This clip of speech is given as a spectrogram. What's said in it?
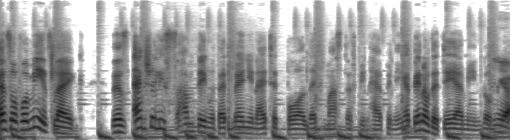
And so for me, it's like there's actually something with that Man United ball that must have been happening. At the end of the day, I mean, look, yeah,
